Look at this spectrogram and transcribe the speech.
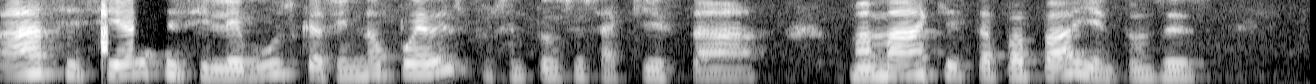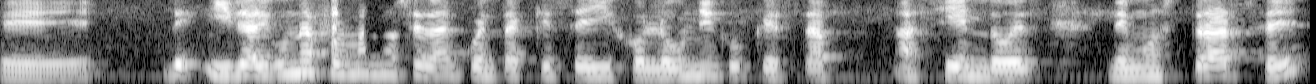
haces y haces y le buscas y no puedes, pues entonces aquí está mamá, aquí está papá, y entonces, eh, y de alguna forma no se dan cuenta que ese hijo lo único que está haciendo es demostrarse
